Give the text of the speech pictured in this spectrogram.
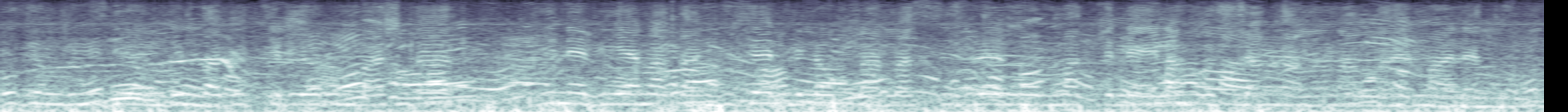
Bugün bu videomu burada bitiriyorum. Başka yine Viyana'dan güzel vloglarla sizlerle olmak dileğiyle. Hoşçakalın. Allah'a emanet olun.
